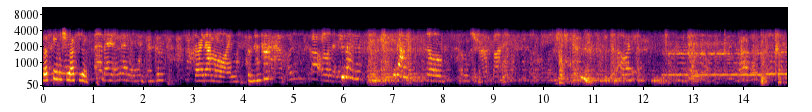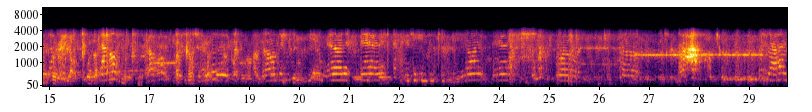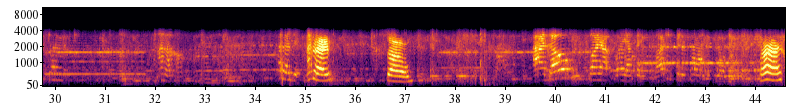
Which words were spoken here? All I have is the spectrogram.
Let's see what she has to do. Sorry, I'm on. So, So, Okay. So, I know Bye.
